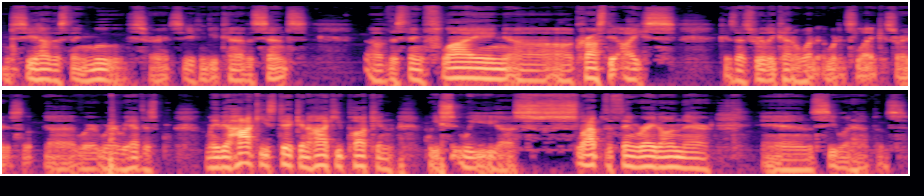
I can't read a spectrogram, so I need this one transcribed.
and see how this thing moves, right? So you can get kind of a sense of this thing flying uh, across the ice because that's really kind of what what it's like. It's right, it's, uh, where where we have this maybe a hockey stick and a hockey puck, and we we uh, slap the thing right on there and see what happens.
